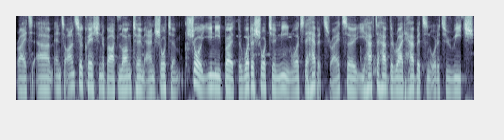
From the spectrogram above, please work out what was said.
right? Um, and to answer your question about long term and short term, sure, you need both, but what does short term mean? What's the habits, right? So you have to have the right habits in order to reach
